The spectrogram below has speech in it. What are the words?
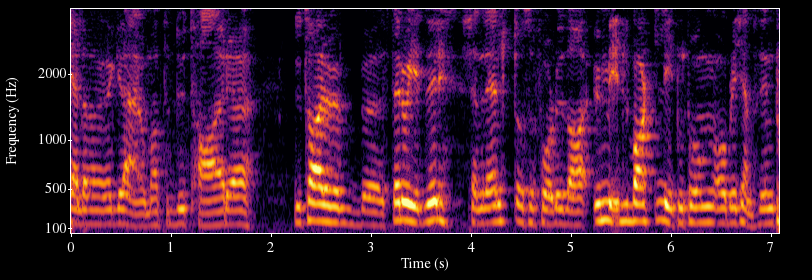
hele denne greia om at du tar eh, du tar eh, steroider generelt, og så får du da umiddelbart liten pung og blir kjempesint.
